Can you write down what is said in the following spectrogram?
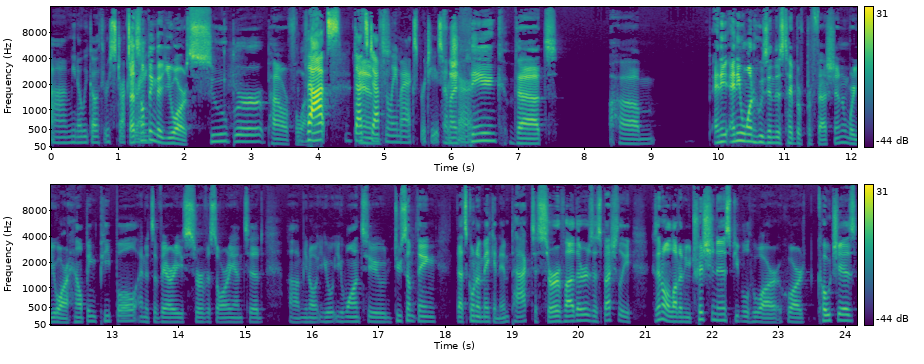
um, you know, we go through structure. That's something that you are super powerful at. that's, that's And- definitely my expertise for and sure. I think that um, any anyone who's in this type of profession where you are helping people and it's a very service oriented, um, you know, you you want to do something that's going to make an impact to serve others, especially because I know a lot of nutritionists, people who are who are coaches,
